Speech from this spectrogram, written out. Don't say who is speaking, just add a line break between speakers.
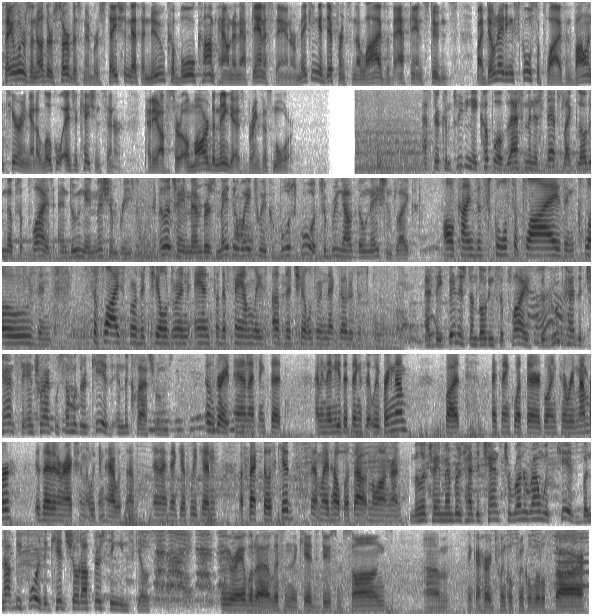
Sailors and other service members stationed at the new Kabul compound in Afghanistan are making a difference in the lives of Afghan students by donating school supplies and volunteering at a local education center. Petty Officer Omar Dominguez brings us more.
After completing a couple of last-minute steps like loading up supplies and doing a mission brief, military members made their way to a Kabul school to bring out donations like
all kinds of school supplies and clothes and supplies for the children and for the families of the children that go to the school.
As they finished unloading supplies, the group had the chance to interact with some of their kids in the classrooms.
It was great, and I think that, I mean, they need the things that we bring them, but I think what they're going to remember is that interaction that we can have with them. And I think if we can affect those kids, that might help us out in the long run.
Military members had the chance to run around with kids, but not before the kids showed off their singing skills.
We were able to listen to the kids do some songs. Um, I think I heard Twinkle Twinkle Little Star.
